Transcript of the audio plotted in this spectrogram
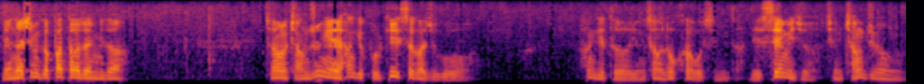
네, 안녕하십니까 빠따가자입니다. 자 오늘 장중에 한 개 볼 게 있어 가지고 한 개 더 영상을 녹화하고 있습니다. 넷셈이죠. 지금 장중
